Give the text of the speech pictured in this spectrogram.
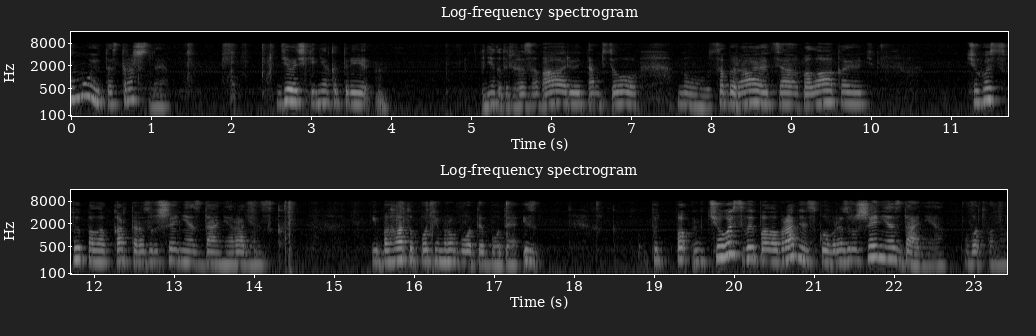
Сумують, страшне. Девочки некоторые, некоторые разговаривают, там все, ну, собираються, балакають. Чогось випала карта розрушення здання Радінськ. І багато потім роботи буде. І чогось випало в Радінську в розрушення здання. От воно.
